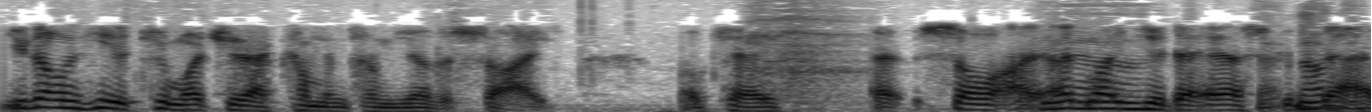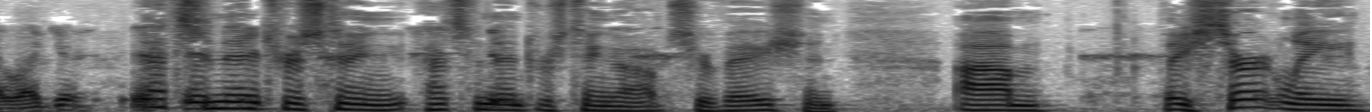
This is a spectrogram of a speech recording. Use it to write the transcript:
You don't hear too much of that coming from the other side. Okay, uh, so I, would like you to ask no, that. Like, it, that's it, an it, interesting. That's an interesting observation. Um, they certainly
